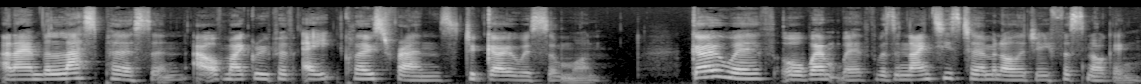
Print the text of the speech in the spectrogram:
and I am the last person out of my group of eight close friends to go with someone. Go with or went with was a 90s terminology for snogging.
